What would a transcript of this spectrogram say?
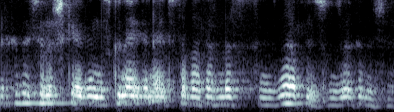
Arkadaşlar hoş geldiniz. Günaydın, hayırlı sabahlar. Nasılsınız? Ne yapıyorsunuz arkadaşlar?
